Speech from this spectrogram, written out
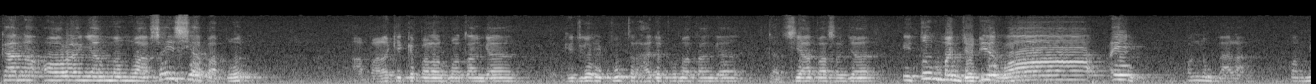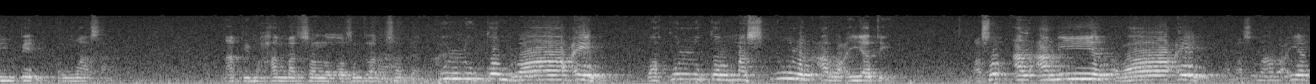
Karena orang yang menguasai siapa pun apalagi kepala rumah tangga, juga ibu terhadap rumah tangga dan siapa saja itu menjadi ra'in, pengembala, pemimpin, penguasa. Nabi Muhammad alaihi wasallam bersabda, "Kullukum ra'in wa kullukum mas'ulun ar ra'iyati." Masuk al-amir ra'in masuk rakyat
